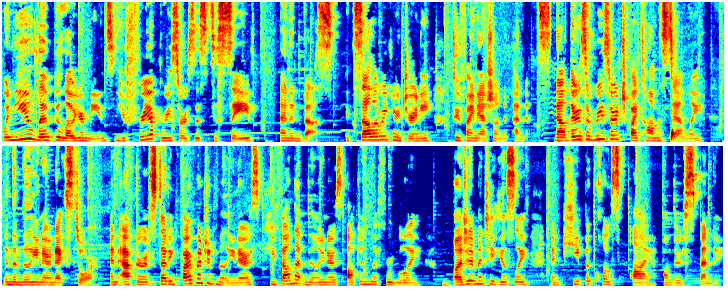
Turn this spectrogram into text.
When you live below your means, you free up resources to save and invest, accelerate your journey to financial independence. Now, there's a research by Thomas Stanley in The Millionaire Next Door. And after studying 500 millionaires, he found that millionaires often live frugally, budget meticulously, and keep a close eye on their spending.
